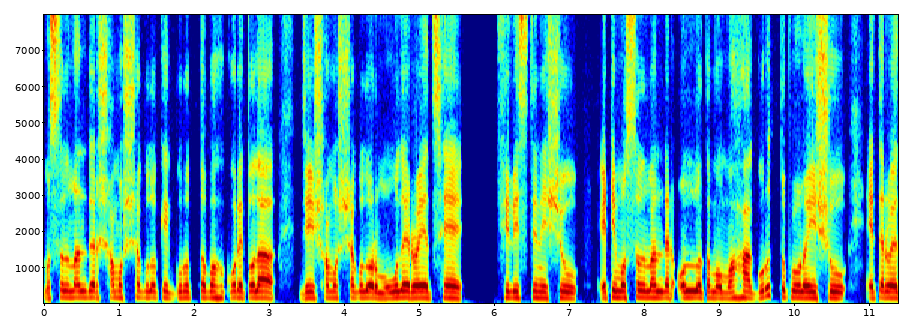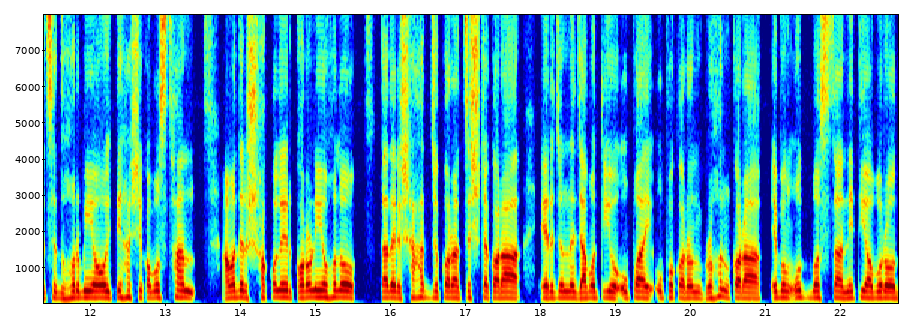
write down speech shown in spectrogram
মুসলমানদের সমস্যাগুলোকে গুরুত্ববহ করে তোলা, যে সমস্যাগুলোর মূলে রয়েছে ফিলিস্তিন ইস্যু এটি মুসলমানদের অন্যতম মহা গুরুত্বপূর্ণ ইস্যু। এতে রয়েছে ধর্মীয় ঐতিহাসিক অবস্থান। আমাদের সকলের করণীয় হলো তাদের সাহায্য করার চেষ্টা করা, এর জন্য যাবতীয় উপায়, উপকরণ গ্রহণ করা এবং উদ্বস্তা, নীতি অবরোধ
